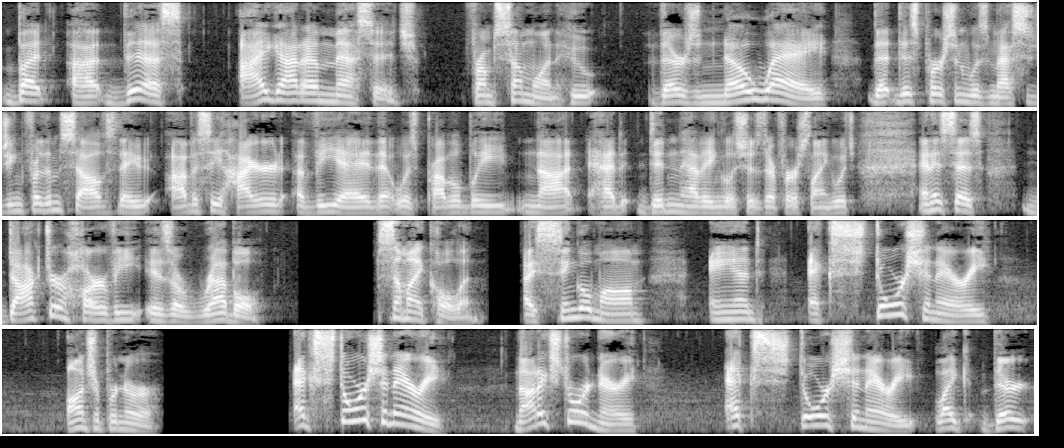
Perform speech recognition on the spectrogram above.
But uh, this, I got a message from someone who there's no way that this person was messaging for themselves. They obviously hired a VA that was probably not had didn't have English as their first language. And it says, Dr. Harvey is a rebel, semicolon, a single mom and extortionary entrepreneur. Extortionary, not extraordinary, extortionary. Like they're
